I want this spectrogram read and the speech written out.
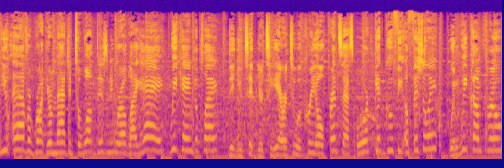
Have you ever brought your magic to Walt Disney World like, hey, we came to play? Did you tip your tiara to a Creole princess or get goofy officially? When we come through,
